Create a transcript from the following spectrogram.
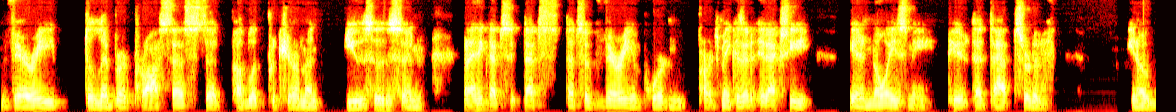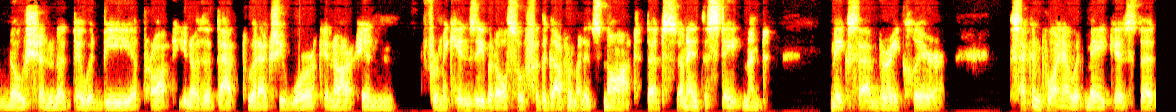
very deliberate process that public procurement uses, and and I think that's that's that's a very important part to me because it, it actually it annoys me that that sort of you know notion that there would be a pro you know that that would actually work in our in for McKinsey, but also for the government. It's not. That's and I think the statement makes that very clear. Second point I would make is that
